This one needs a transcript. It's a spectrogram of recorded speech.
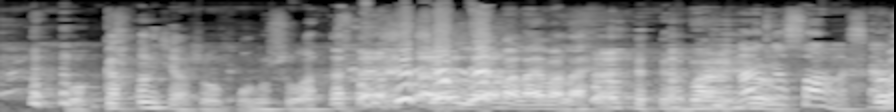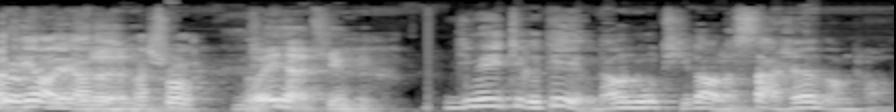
我刚想说甭说了，行来吧来吧来，不是，那就算了，下我面挺好挺好，那说了。我也想听听。因为这个电影当中提到了萨珊王朝，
